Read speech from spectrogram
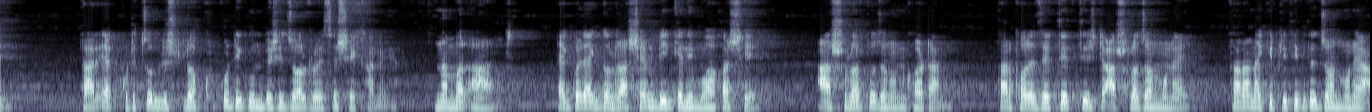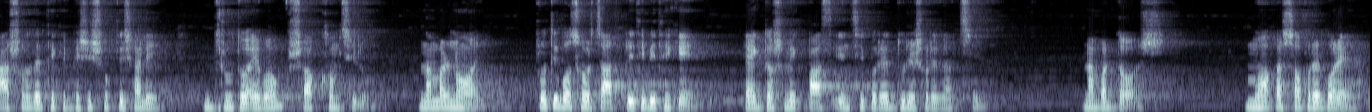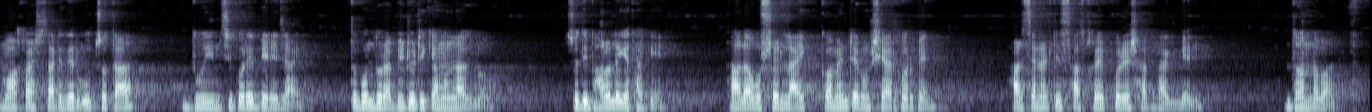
তার এক কোটি চল্লিশ লক্ষ কোটি গুণ বেশি জল রয়েছে সেখানে। নাম্বার আট। একবার একদল রাশিয়ান বিজ্ঞানী মহাকাশে আরশোলার প্রজনন ঘটান। তার ফলে যে তেত্রিশটা আরশোলা জন্ম নেয়, তারা নাকি পৃথিবীতে জন্ম নেয় আরশোলাদের থেকে বেশি শক্তিশালী, দ্রুত এবং সক্ষম ছিল। নাম্বার নয়, প্রতি বছর চাঁদ পৃথিবী থেকে এক দশমিক পাঁচ ইঞ্চি করে দূরে সরে যাচ্ছে। নাম্বার দশ, মহাকাশ সফরের পরে মহাকাশচারীদের উচ্চতা দুই ইঞ্চি করে বেড়ে যায়। তো বন্ধুরা, ভিডিওটি কেমন লাগল? যদি ভালো লেগে থাকে তাহলে অবশ্যই লাইক কমেন্ট এবং শেয়ার করবেন। আর চ্যানেলটি সাবস্ক্রাইব করে সাথে থাকবেন। ধন্যবাদ।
